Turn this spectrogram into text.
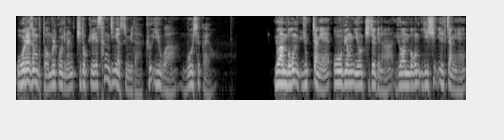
오래전부터 물고기는 기독교의 상징이었습니다. 그 이유가 무엇일까요? 요한복음 6장의 오병이어 기적이나 요한복음 21장의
